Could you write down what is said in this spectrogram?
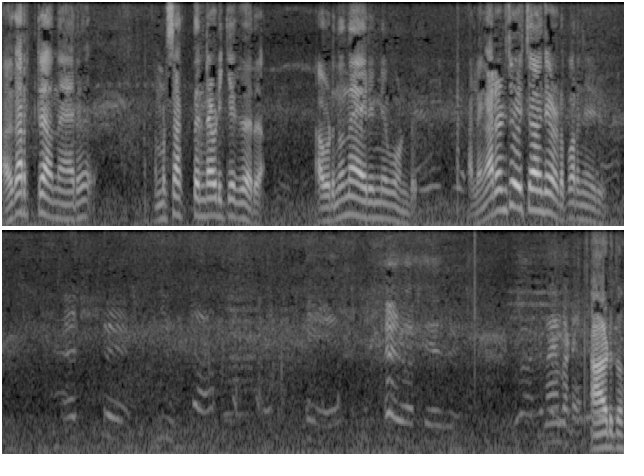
അത് കറക്റ്റാ നേരെ നമ്മുടെ ശക്തന്റെ അവിടേക്ക് കയറുക അവിടുന്ന് നേരെ തന്നെ പോണ്ട് അല്ലെങ്കിൽ ആരാണ് ചോദിച്ചാൽ മതി അവിടെ പറഞ്ഞു തരും. ആ എടുത്തോ.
